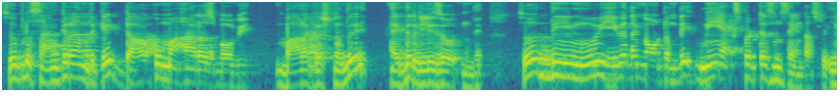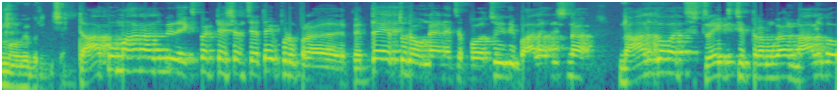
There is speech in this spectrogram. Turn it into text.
సో ఇప్పుడు సంక్రాంతికి డాకు మహారాజ్ మూవీ బాలకృష్ణది అయితే రిలీజ్ అవుతుంది. సో ఈ మూవీ ఏ విధంగా ఉంటుంది? మీ ఎక్స్పెక్టేషన్స్ ఏంటి అసలు ఈ మూవీ గురించి? డాకు మహారాజు మీద ఎక్స్పెక్టేషన్స్ అయితే ఇప్పుడు పెద్ద ఎత్తున ఉన్నాయని చెప్పవచ్చు. ఇది బాలకృష్ణ నాలుగవ స్ట్రైట్ చిత్రంగా నాలుగవ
